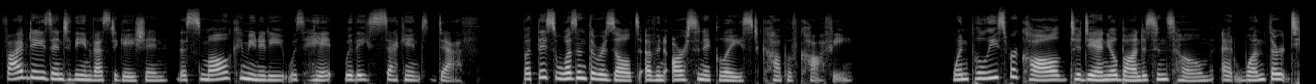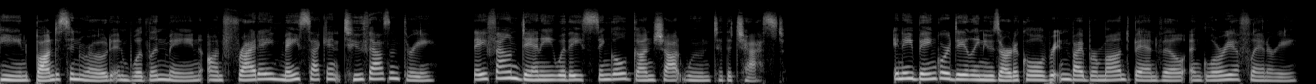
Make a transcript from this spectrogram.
Five days into the investigation, the small community was hit with a second death. But this wasn't the result of an arsenic laced cup of coffee. When police were called to Daniel Bondeson's home at 113 Bondeson Road in Woodland, Maine on Friday, May 2, 2003, they found Danny with a single gunshot wound to the chest. In a Bangor Daily News article written by Beurmond Banville and Gloria Flannery,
